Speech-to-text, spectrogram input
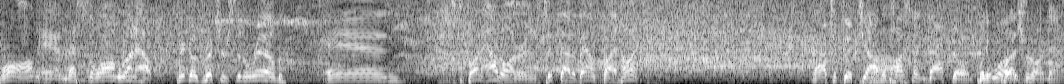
long, and this is a long run out. Here goes Richards to the rim, and spun out on her, and it's tipped out of bounds by Hunt. That's a good job of hustling back though and putting pressure on that.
